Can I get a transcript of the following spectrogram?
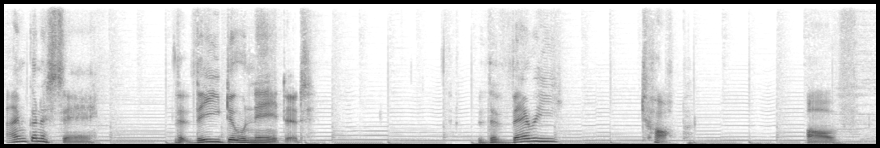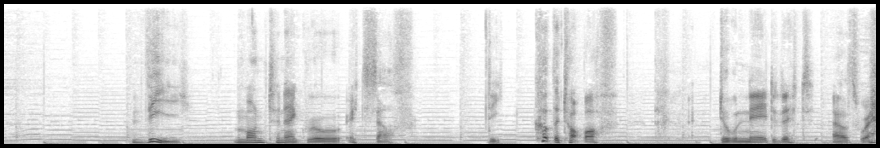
I'm gonna say that they donated the very top of the Montenegro itself. They cut the top off donated it elsewhere.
